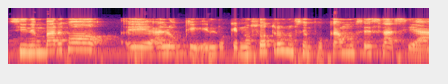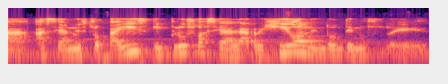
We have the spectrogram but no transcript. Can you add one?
Sin embargo, eh, a lo que, nosotros nos enfocamos es hacia, hacia nuestro país, incluso hacia la región en donde nos eh,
